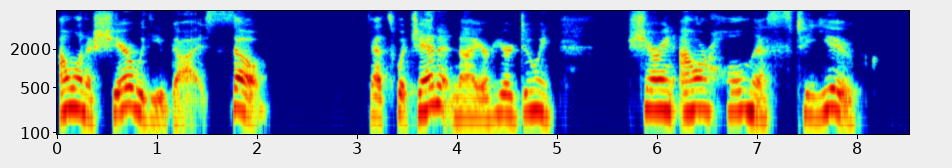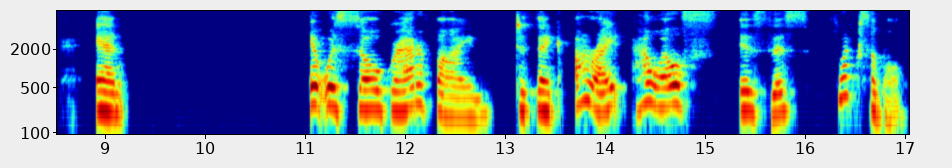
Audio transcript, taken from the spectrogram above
I want to share with you guys. So that's what Janet and I are here doing sharing our wholeness to you. And it was so gratifying to think, all right, how else is this flexible?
